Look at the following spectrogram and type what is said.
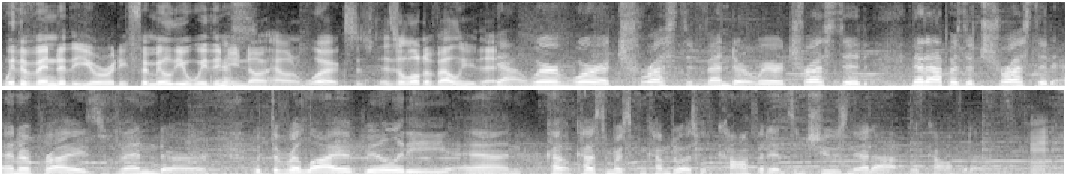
with a vendor that you're already familiar with and you know how it works, there's, there's a lot of value there. Yeah, we're, we're a trusted vendor. We're a trusted, NetApp is a trusted enterprise vendor with the reliability and cu customers can come to us with confidence and choose NetApp with confidence. Hmm.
